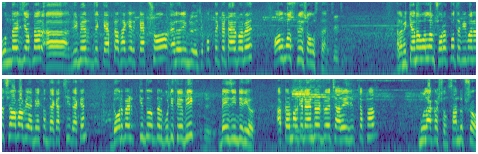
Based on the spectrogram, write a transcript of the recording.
হুন্দাইয়ের যে আপনার রিমের যে ক্যাপটা থাকে ক্যাপ সহ অ্যালোয় রিম রয়েছে প্রত্যেকটা টায়ার পাবে অলমোস্ট ফ্রেশ অবস্থায়। জি জি। আর আমি কেন বললাম সড়ক পথে বিমানের ছোঁয়া পাবে আমি এখন দেখাচ্ছি দেখেন। ডোর প্যাড কিন্তু আপনার গুটি fabric base interior after market android রয়েছে আর এই হচ্ছে আপনার মূল আকর্ষণ সানরুফ সহ।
